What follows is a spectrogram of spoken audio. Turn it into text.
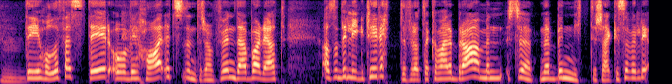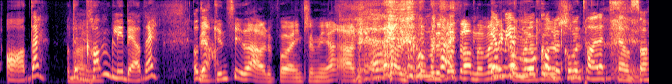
Mm. De holder fester, og vi har et studentersamfunn. Det er bare det at altså, det ligger til rette for at det kan være bra, men studentene benytter seg ikke så veldig av det. Og det Nei. kan bli bedre. Hvilken side er du på, egentlig, Mia? Er det, er det, kommer du fra Trondheim, eller ja, jeg må kommer du fra komme med kommentar etter det også.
